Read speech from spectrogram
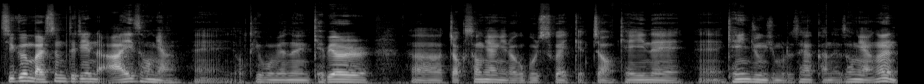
지금 말씀드린 I 성향 예, 어떻게 보면은 개별 어, 적 성향이라고 볼 수가 있겠죠. 개인의 예, 개인 중심으로 생각하는 성향은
